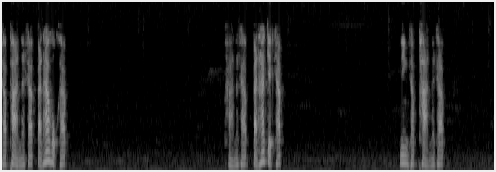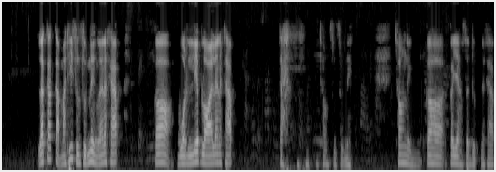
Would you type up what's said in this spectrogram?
ครับ ผ่านนะครับ 856 ครับ ผ่านนะครับ 857 ครับ นิ่งครับ ผ่านนะครับ แล้วก็กลับมาที่ 001 แล้วนะครับ ก็วนเรียบร้อยแล้วนะครับแต่ช่อง 001 ช่องหนึ่งก็ก็ยังสะดุดนะครับ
